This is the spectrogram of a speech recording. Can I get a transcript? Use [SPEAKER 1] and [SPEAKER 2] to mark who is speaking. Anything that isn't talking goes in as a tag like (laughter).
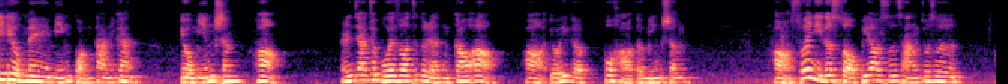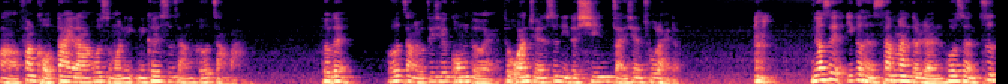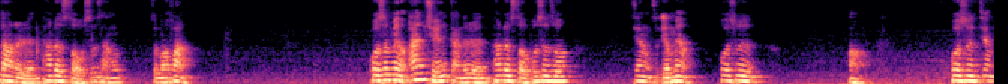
[SPEAKER 1] 第六，美名广大，你看有名声哈，人家就不会说这个人很高傲啊，有一个不好的名声，啊，所以你的手不要时常就是啊放口袋啦或什么，你你可以时常合掌吧，对不对？合掌有这些功德哎，这完全是你的心展现出来的。(clears throat) 你要是一个很散漫的人，或是很自大的人，他的手时常怎么放？或是没有安全感的人，他的手不是说这样子，有没有？或是啊，或是这样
